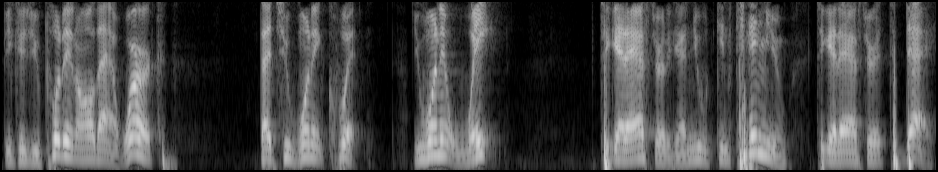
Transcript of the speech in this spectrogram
because you put in all that work, that you wouldn't quit. You wouldn't wait to get after it again. You would continue to get after it today.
